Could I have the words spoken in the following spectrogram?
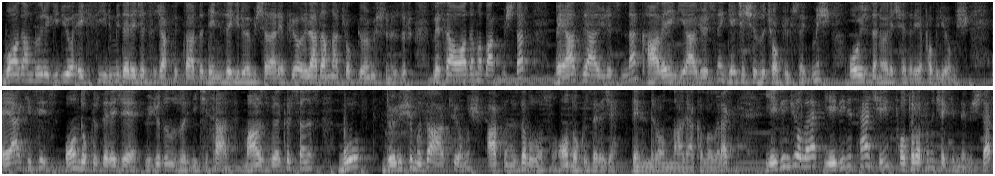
Bu adam böyle gidiyor eksi 20 derece sıcaklıklarda denize giriyor bir şeyler yapıyor. Öyle adamlar çok görmüşsünüzdür. Mesela o adama bakmışlar. Beyaz yağ hücresinden kahverengi yağ hücresine geçiş hızı çok yüksekmiş. O yüzden öyle şeyleri yapabiliyormuş. Eğer ki siz 19 derece vücudunuzu 2 saat maruz bırakırsanız bu dönüşüm hızı artıyormuş. Aklınızda bulunsun 19 derece denilir onunla alakalı olarak. Yedinci olarak yediğiniz her şeyin fotoğrafını çekin demişler.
